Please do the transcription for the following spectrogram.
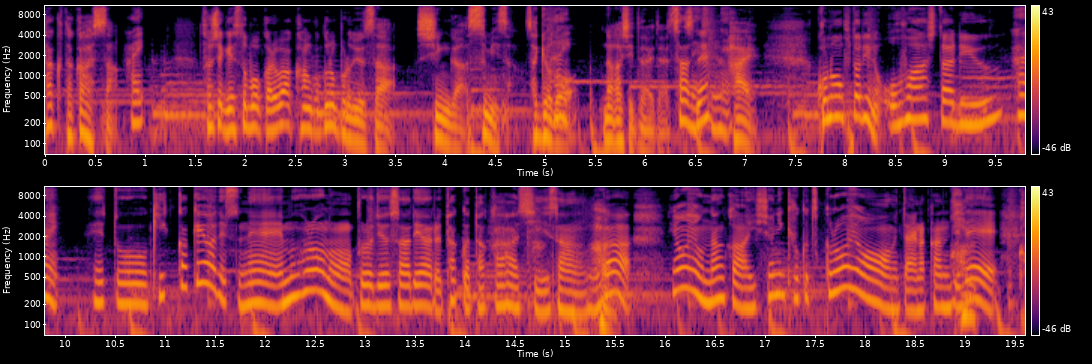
タク高橋さん。はい。そしてゲストボーカルは韓国のプロデューサーシンガースミンさん。先ほど流していただいたやつですね,、そうですね。はい、このお二人のオファーした理由？はい。えっときっかけはですね M フローのプロデューサーであるタク高橋さんがは「ヨンヨンなんか一緒に曲作ろうよ」みたいな感じで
